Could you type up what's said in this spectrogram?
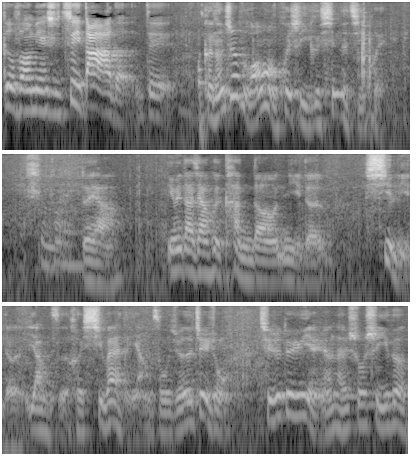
各方面是最大的，对。可能这往往会是一个新的机会，是吗？对呀，因为大家会看到你的戏里的样子和戏外的样子。我觉得这种其实对于演员来说是一个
